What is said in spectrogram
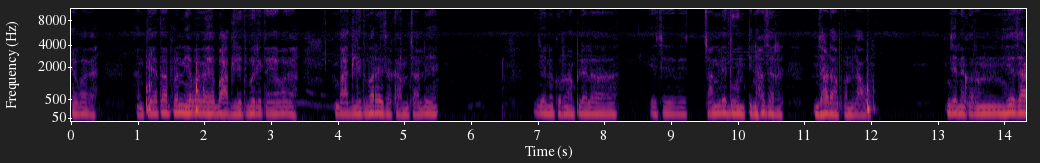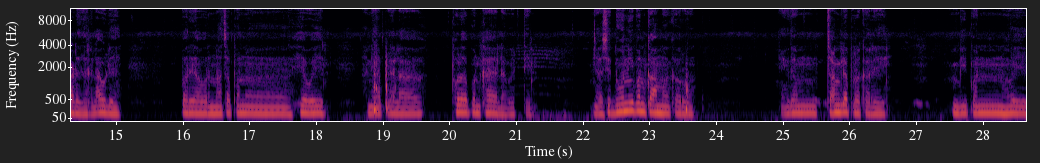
हे बघा. आणि ते आता आपण हे बघा हे बादलीत भरितो हे बघा. बादलीत भरायचं काम चालू आहे. जेणेकरून आपल्याला याचे चांगले दोन तीन हजार झाडं आपण लावू. जेणेकरून हे झाडं जर लावले पर्यावरणाचं पण हे होईल आणि आपल्याला फळं पण खायला भेटतील. असे दोन्ही पण कामं करू. एकदम चांगल्या प्रकारे बी पण होईल.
